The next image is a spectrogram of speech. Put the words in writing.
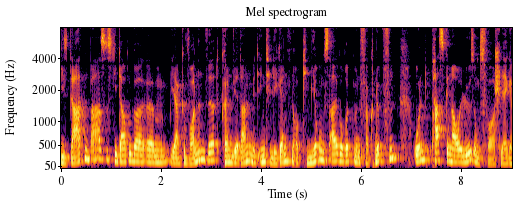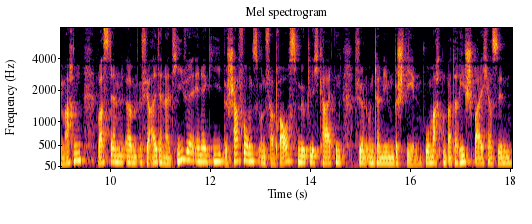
diese Datenbasis, die die darüber ähm, ja, gewonnen wird, können wir dann mit intelligenten Optimierungsalgorithmen verknüpfen und passgenaue Lösungsvorschläge machen, was denn ähm, für alternative Energie, Beschaffungs- und Verbrauchsmöglichkeiten für ein Unternehmen bestehen. Wo macht ein Batteriespeicher Sinn?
